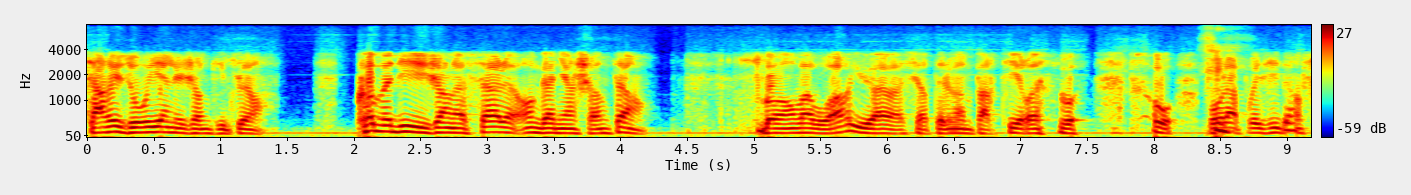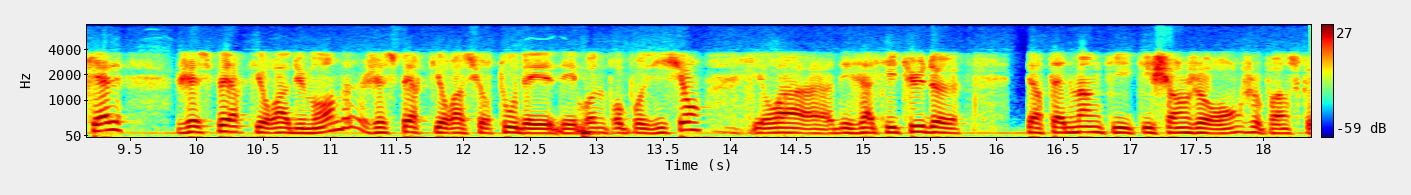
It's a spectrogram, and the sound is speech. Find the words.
Ça résout rien, les gens qui pleurent. Comme dit Jean Lassalle, on gagne en chantant. Bon, on va voir, il va certainement partir pour la présidentielle. J'espère qu'il y aura du monde, j'espère qu'il y aura surtout des, des, bonnes propositions, il y aura des attitudes certainement qui, qui changeront. Je pense que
